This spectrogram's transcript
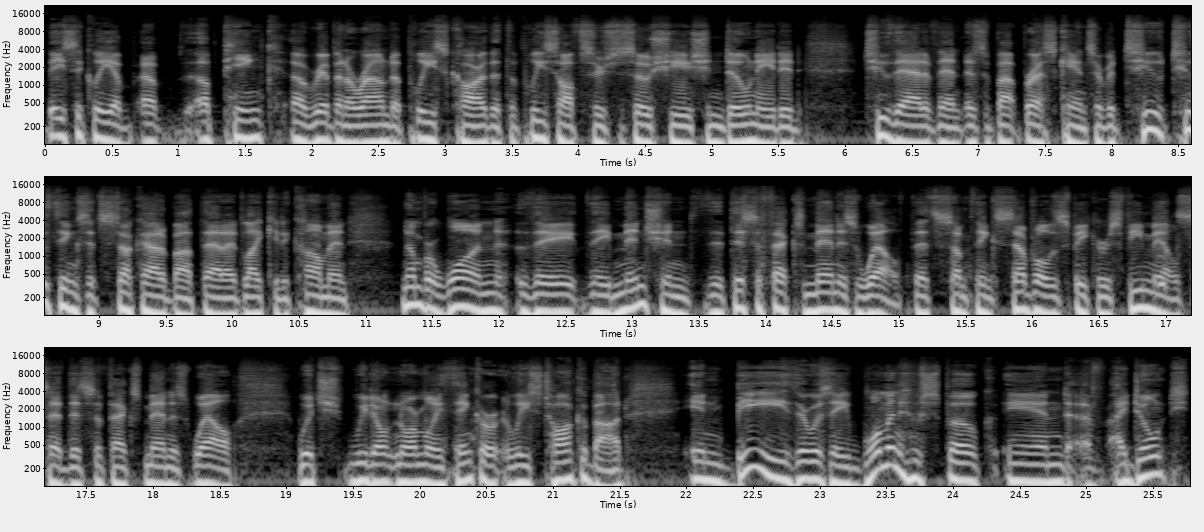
basically a, a, a pink a ribbon around a police car that the Police Officers Association donated to that event is about breast cancer. But two two things that stuck out about that, I'd like you to comment. Number one, they they mentioned that this affects men as well. That's something several of the speakers, females, said this affects men as well, which we don't normally think or at least talk about. In B, there was a woman who spoke, and uh, I don't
